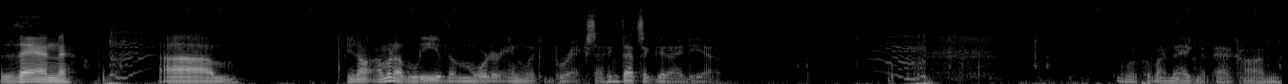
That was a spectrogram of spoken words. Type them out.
than um, you know, I'm going to leave the mortar in with bricks. I think that's a good idea. I'm going to put my magnet back on.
